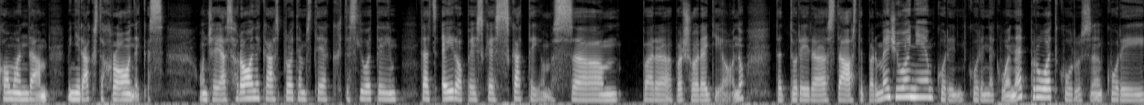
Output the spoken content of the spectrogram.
komandām, viņi raksta kronikas. Un šajās kronikās, protams, tiek tas ļoti tāds eiropeiskais skatījums um, par, par šo reģionu. Tad tur ir stāsti par mežoņiem, kuri, kuri neko neprot, kurus, kuri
